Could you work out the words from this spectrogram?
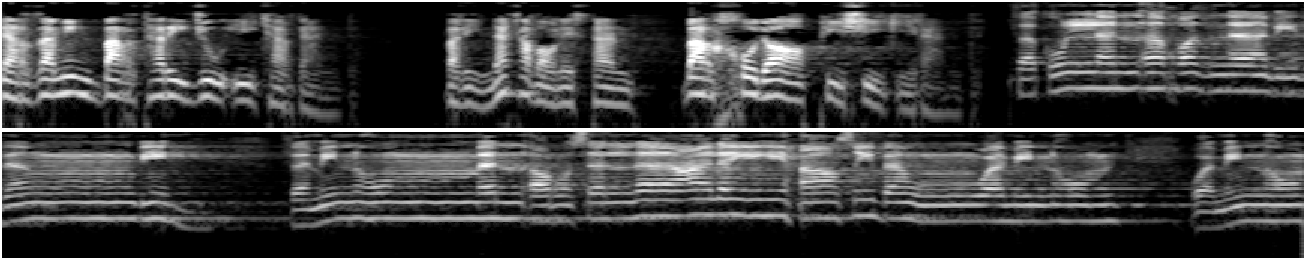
در زمین برتری جویی کردند ولی نتوانستند بر خدا پیشی گیرند. فکلا اخذنا بذنبه فمنهم من ارسلنا عليه حاصبا ومنهم ومنهم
